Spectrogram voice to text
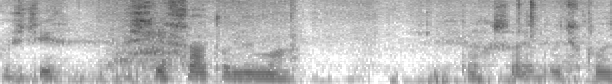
Почти, почти шату нема. Так, шайбочку.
